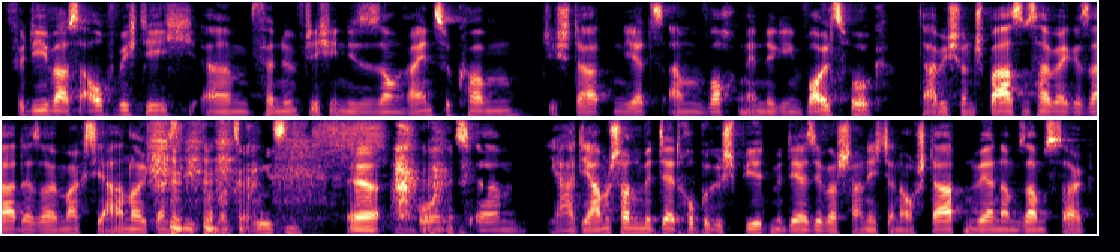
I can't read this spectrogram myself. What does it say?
für die war es auch wichtig, ähm, vernünftig in die Saison reinzukommen. Die starten jetzt am Wochenende gegen Wolfsburg. Da habe ich schon spaßenshalber gesagt, er soll Maxi Arnold ganz lieb von uns grüßen. ja. Und ähm, ja, die haben schon mit der Truppe gespielt, mit der sie wahrscheinlich dann auch starten werden am Samstag.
